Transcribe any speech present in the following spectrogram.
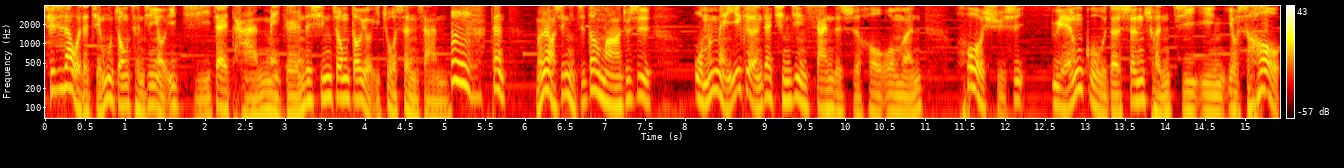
其实，在我的节目中曾经有一集在谈每个人的心中都有一座圣山。嗯，但文老师，你知道吗？就是我们每一个人在亲近山的时候，我们或许是远古的生存基因，有时候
